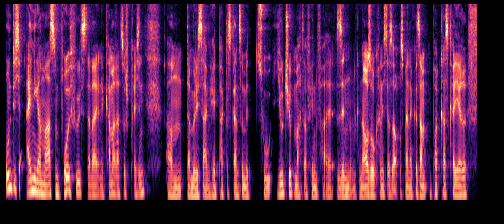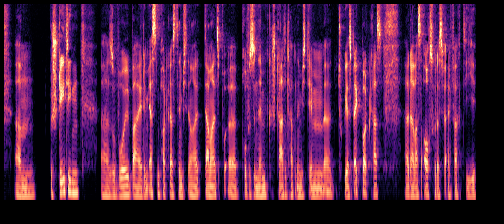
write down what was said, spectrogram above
und dich einigermaßen wohlfühlst, dabei in eine Kamera zu sprechen, ähm, dann würde ich sagen, hey, pack das Ganze mit zu YouTube, macht auf jeden Fall Sinn. Und genauso kann ich das auch aus meiner gesamten Podcast-Karriere ähm, bestätigen. Äh, sowohl bei dem ersten Podcast, den ich damals äh, professionell mitgestartet habe, nämlich dem äh, Tobias Beck Podcast. Äh, da war es auch so, dass wir einfach die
